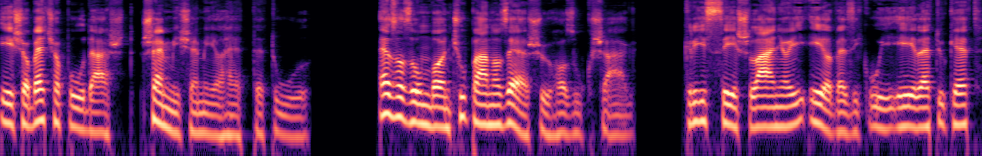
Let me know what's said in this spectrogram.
és a becsapódást semmi sem élhette túl. Ez azonban csupán az első hazugság. Krisz és lányai élvezik új életüket,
